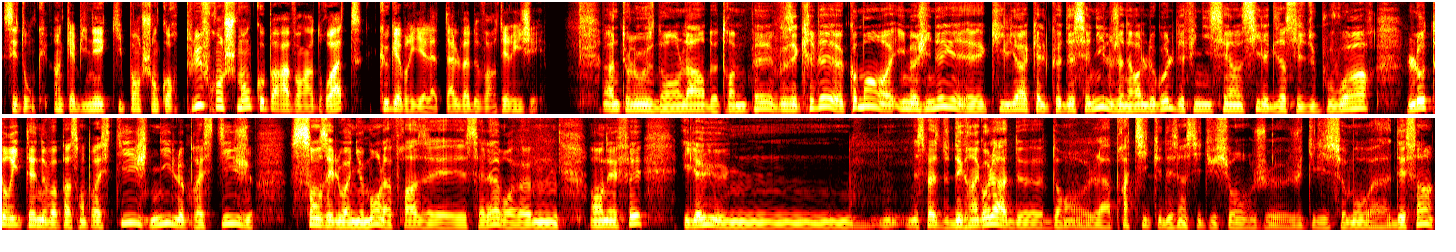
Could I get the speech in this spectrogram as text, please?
C'est donc un cabinet qui penche encore plus franchement qu'auparavant à droite que Gabriel Attal va devoir diriger. Anne Toulouse, dans l'art de tromper, vous écrivez euh, Comment imaginer euh, qu'il y a quelques décennies, le général de Gaulle définissait ainsi l'exercice du pouvoir L'autorité ne va pas sans prestige, ni le prestige sans éloignement. La phrase est célèbre. Euh, en effet, il y a eu une, espèce de dégringolade dans la pratique des institutions. J'utilise ce mot à dessein.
